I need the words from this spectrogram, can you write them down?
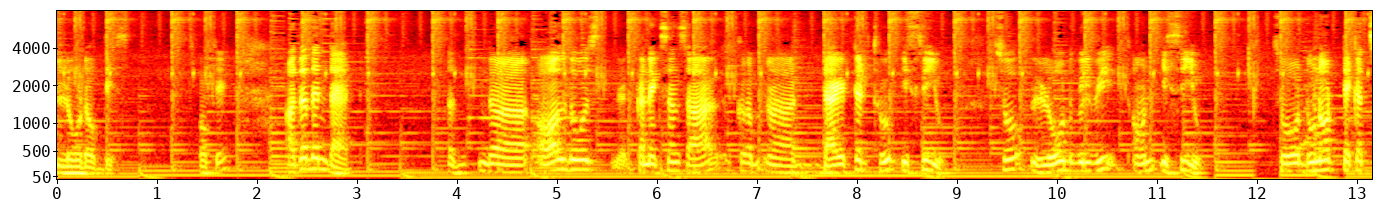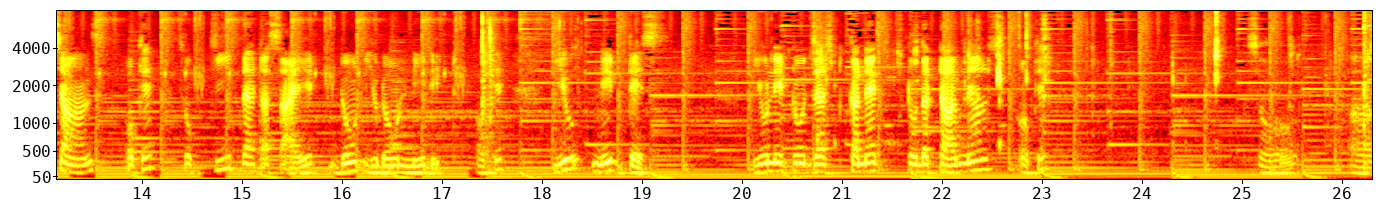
load of this. Okay? Other than that uh, the, all those connections are uh, directed through ECU so load will be on ECU so do not take a chance okay? So keep that aside. Don't you don't need it okay? You need this. You need to just connect to the terminals okay? So uh,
